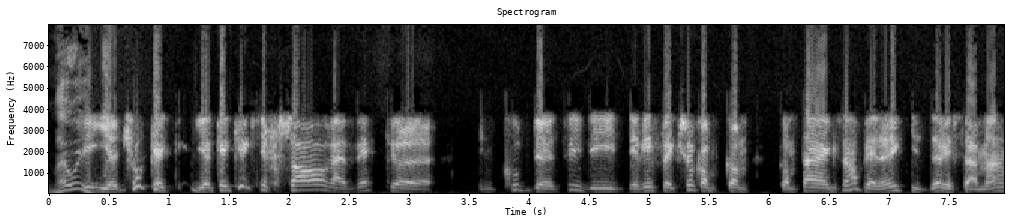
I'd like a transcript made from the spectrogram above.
Ben oui. Il y a toujours quelqu'un qui ressort avec euh, une coupe de, tu sais, des, des, réflexions comme, comme, comme par exemple, il y en a un qui disait récemment.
